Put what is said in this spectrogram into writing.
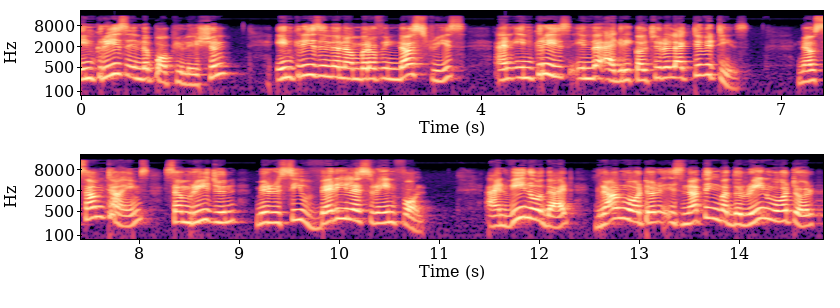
increase in the population, increase in the number of industries and increase in the agricultural activities. Now sometimes some region may receive very less rainfall and we know that groundwater is nothing but the rainwater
